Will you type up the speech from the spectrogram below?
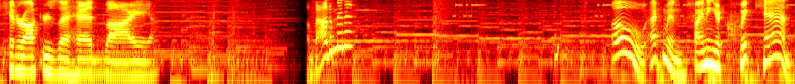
Kid Rocker's ahead by about a minute? Oh, Ekman, finding a quick can.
